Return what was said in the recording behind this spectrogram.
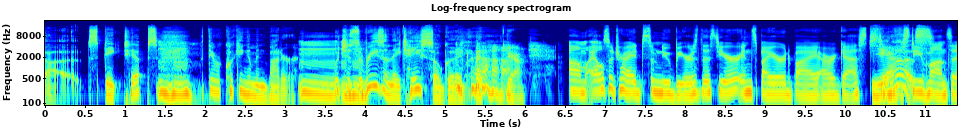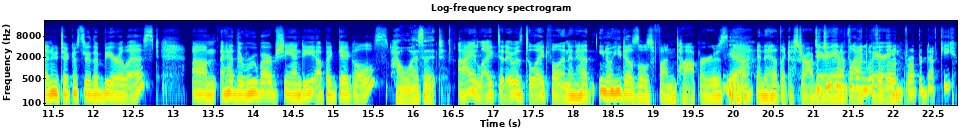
uh, steak tips, but they were cooking them in butter, which is the reason they taste so good. But Yeah. Um, I also tried some new beers this year, inspired by our guest Steve, Yes. Steve Monson, who took us through the beer list. Um, I had the rhubarb shandy up at Giggles. how was it? I liked it; it was delightful, and it had, you know, he does those fun toppers. Yeah. and it had like a strawberry Did you and a have the one with a little rubber ducky?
